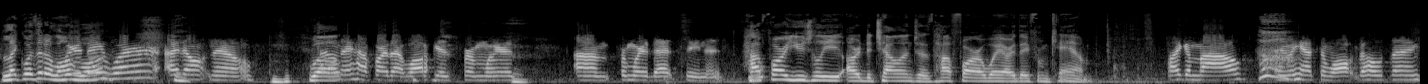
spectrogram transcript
Like, was it a long where walk? they were. I don't know. I well, don't know how far that walk is from where um from where that scene is. how far usually are the challenges? How far away are they from camp? Like a mile, and we had to walk the whole thing.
